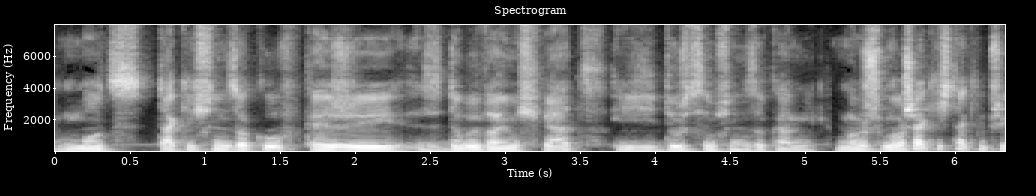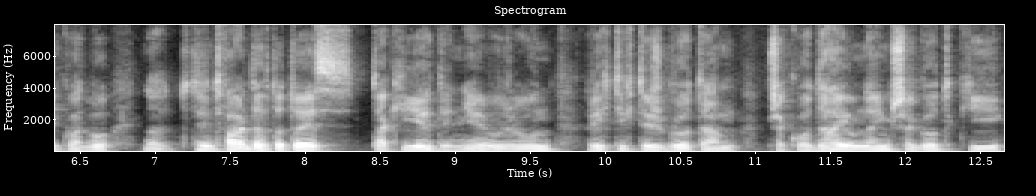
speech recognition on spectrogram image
e, moc takich Ślązoków, którzy zdobywają świat i duż są Ślązokami. Może, może jakiś taki przykład, bo no, ten Twardoch to to jest taki jeden, nie? Że on, richtig też go tam przekładają na insze gotki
